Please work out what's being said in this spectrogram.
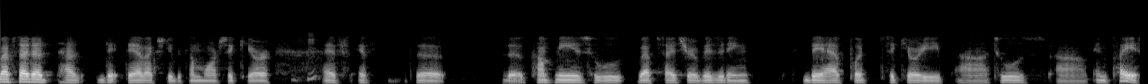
website that has they, they have actually become more secure. Mm-hmm. If if the the companies who websites you're visiting, they have put security uh, tools uh, in place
